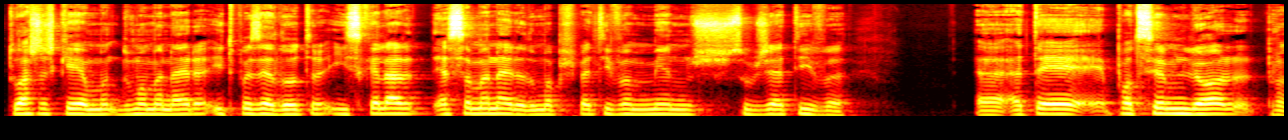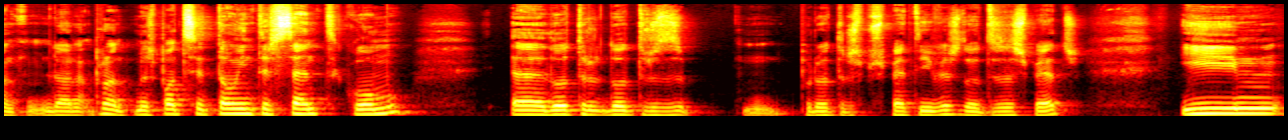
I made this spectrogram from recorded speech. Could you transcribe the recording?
tu achas que é de uma maneira e depois é de outra. E se calhar essa maneira, de uma perspectiva menos subjetiva, Uh, até pode ser melhor, pronto, melhor, pronto, mas pode ser tão interessante como uh, de, outro, de outros, por outras perspectivas, de outros aspectos. E,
